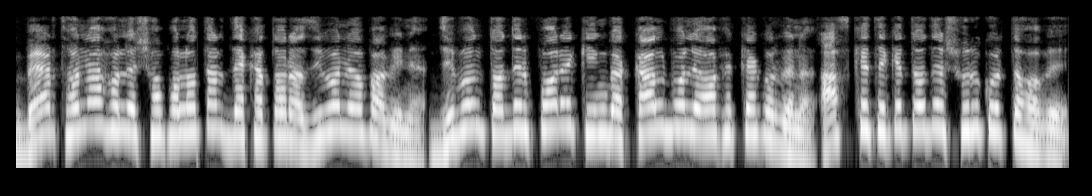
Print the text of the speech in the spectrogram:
ব্যর্থ না হলে সফলতার দেখা তোরা জীবনেও পাবি না। জীবন তোদের পরে কিংবা কাল বলে অপেক্ষা করবে না। আজকে থেকে তোদের শুরু করতে হবে।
